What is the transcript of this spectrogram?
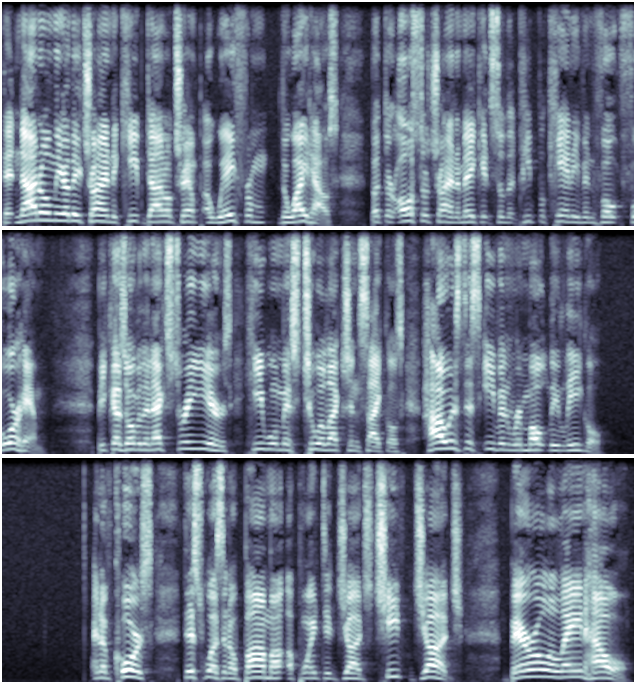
that not only are they trying to keep Donald Trump away from the White House, but they're also trying to make it so that people can't even vote for him because over the next three years, he will miss two election cycles. How is this even remotely legal? And of course, this was an Obama appointed judge. Chief Judge Beryl Alaine Howell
